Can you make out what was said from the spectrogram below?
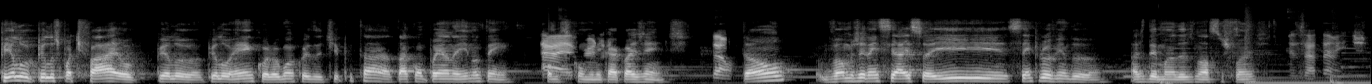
pelo, pelo Spotify ou pelo, pelo Anchor, alguma coisa do tipo, tá, tá acompanhando aí, não tem como ah, se é comunicar verdade. com a gente. Então. então, vamos gerenciar isso aí, sempre ouvindo as demandas dos nossos fãs. Exatamente.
